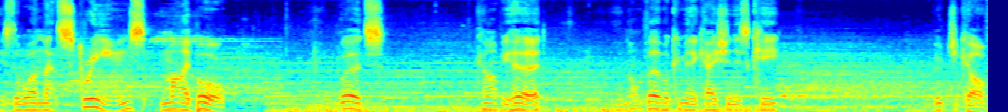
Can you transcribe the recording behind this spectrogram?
is the one that screams, my ball. Words can't be heard. The non-verbal communication is key. Uchikov.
